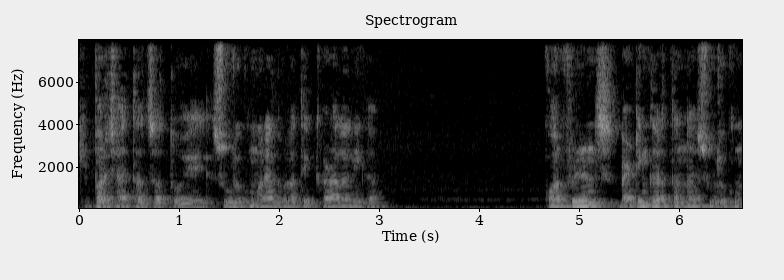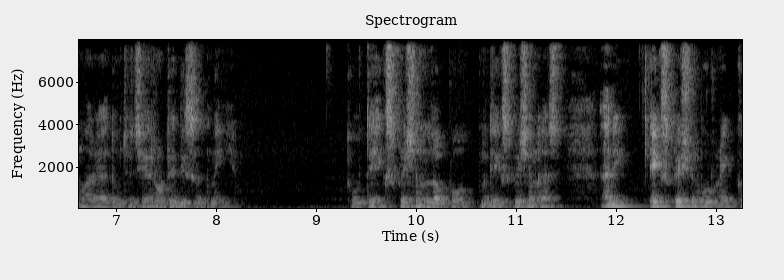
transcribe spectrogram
किपरच्या हातात जातोय. सूर्यकुमार यादवला ते कळालं नाही का? कॉन्फिडन्स बॅटिंग करताना सूर्यकुमार यादवच्या चेहऱ्यावरती दिसत नाही आहे तो ते एक्सप्रेशन लपवत म्हणजे एक्सप्रेशन अस आणि एक्सप्रेशनवरून एक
